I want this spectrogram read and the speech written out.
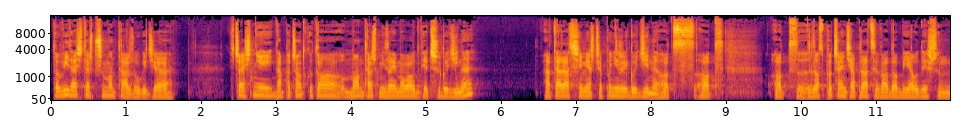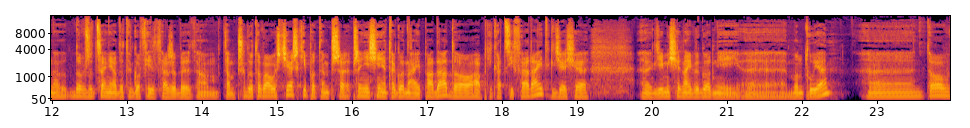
to widać też przy montażu, gdzie wcześniej na początku to montaż mi zajmował 2-3 godziny, a teraz się mieszczę poniżej godziny. Od, od od rozpoczęcia pracy w Adobe Audition do wrzucenia do tego filtra, żeby tam, tam przygotowało ścieżki, potem prze, przeniesienie tego na iPada do aplikacji Ferrite, gdzie, się, e, gdzie mi się najwygodniej e, montuje, e, do,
